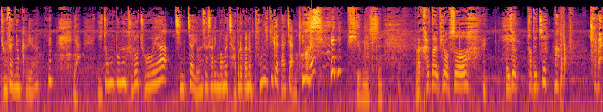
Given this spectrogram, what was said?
등산용 칼이야. 야, 이 정도는 들어줘야 진짜 연쇄살인범을 잡으러 가는 분위기가 나지 않겠냐? 비응신. 나 칼 따위 필요 없어. 이제 다 됐지? 아. 출발!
